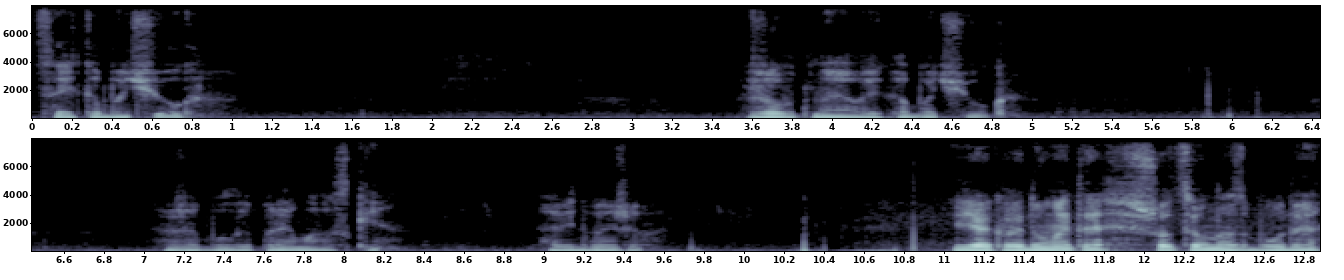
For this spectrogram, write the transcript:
цей кабачок. Жовтневий кабачок. Вже були приморозки, а він вижив. Як ви думаєте, що це у нас буде?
